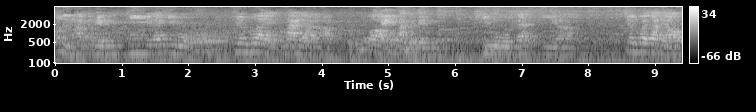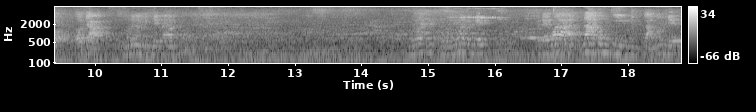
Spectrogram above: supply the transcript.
ข้อหนึ่งนะครับจะเป็น P และ Q เชื่อมด้วยท่ายาวนะครับ ก็ข้อหลังจะเป็น Q และ P นะครับ เชื่อมด้วยท่าเดียวเราจะสมมติว่ามันเป็นเพชรนะครับสมมติว่าสมมติว่ามันเป็นเพชรแสดงว่าหน้าต้องจริงหลังต้องเพชร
